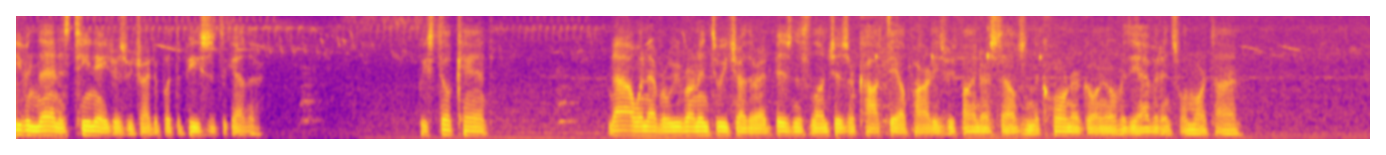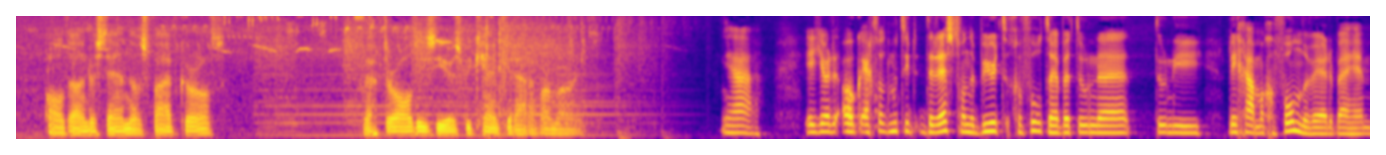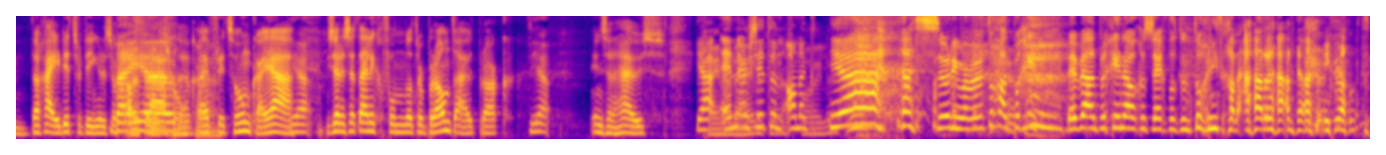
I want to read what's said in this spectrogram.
Even then, as teenagers, we tried to put the pieces together. We still can't. Now, whenever we run into each other at business lunches or cocktail parties, we find ourselves in the corner going over the evidence one more time. All to understand those five girls. But after all these years, we can't get out of our minds. Weet je, ook echt wat moet de rest van de buurt gevoeld hebben toen, eh, toen die lichamen gevonden werden bij hem. Dan ga je dit soort dingen dus ook Bij, eh, afvragen. Frits Honka. Bij Frits Honka, ja. Ja. Die zijn dus uiteindelijk gevonden omdat er brand uitbrak Ja, in zijn huis. ja en er hele zit een anekdote. Ja, sorry, maar we hebben toch aan het begin... We hebben aan het begin al gezegd dat we hem toch niet gaan aanraden aan iemand.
